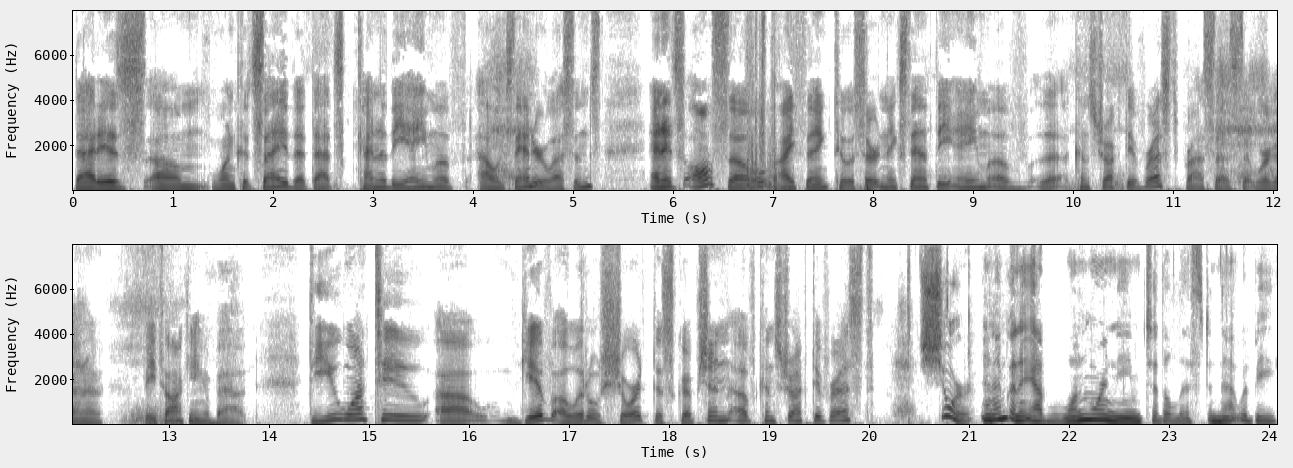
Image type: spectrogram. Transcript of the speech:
that is um, one could say that that's kind of the aim of Alexander lessons, and it's also, I think, to a certain extent, the aim of the constructive rest process that we're going to be talking about. Do you want to uh, give a little short description of constructive rest? Sure. And I'm going to add one more name to the list, and that would be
